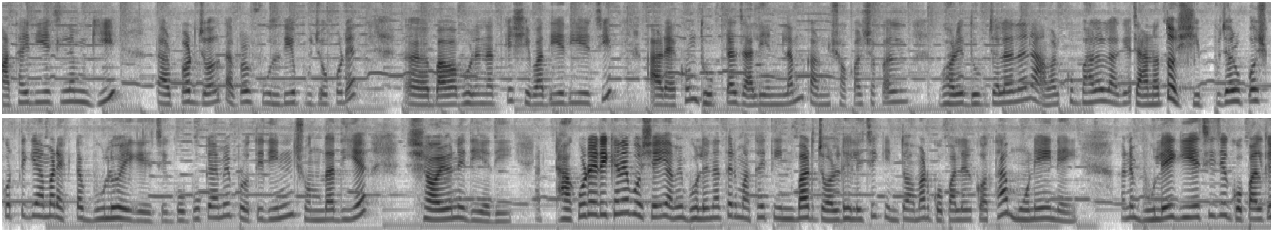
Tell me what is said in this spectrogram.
মাথায় দিয়েছিলাম ঘি। তারপর জল, তারপর ফুল দিয়ে পুজো করে বাবা ভোলেনাথকে সেবা দিয়ে দিয়েছি। আর এখন ধূপটা জ্বালিয়ে নিলাম, কারণ সকাল সকাল ঘরে ধূপ জ্বালালে না আমার খুব ভালো লাগে। জানো তো, শিব পূজার উপোস করতে গিয়ে আমার একটা ভুল হয়ে গিয়েছে। গপুকে আমি প্রতিদিন সন্ধ্যা দিয়ে শয়নে দিয়ে দিই। আর ঠাকুরের এখানে বসেই আমি ভোলেনাথের মাথায় তিনবার জল ঢেলেছি, কিন্তু আমার গোপালের কথা মনেই নেই। মানে ভুলে গিয়েছি যে গোপালকে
